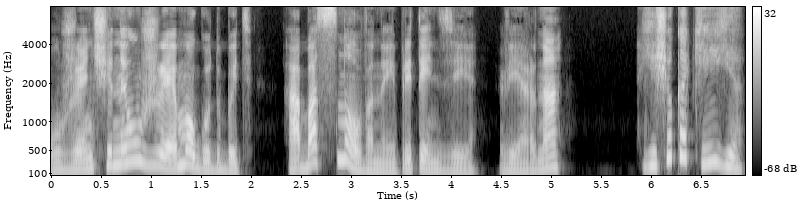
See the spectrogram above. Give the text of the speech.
У женщины уже могут быть обоснованные претензии, верно? Еще какие?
